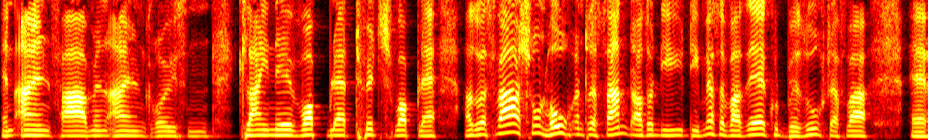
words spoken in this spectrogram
in allen Farben, in allen Größen, kleine Wobbler, Twitch-Wobbler. Also es war schon hochinteressant. Also die, die Messe war sehr gut besucht. Das war äh,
